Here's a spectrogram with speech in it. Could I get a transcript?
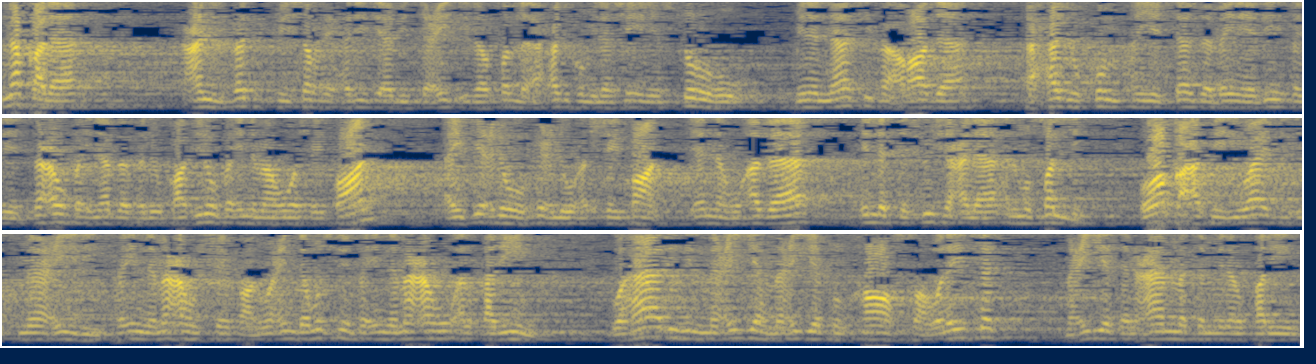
نقل عن الفتح في شرح حديث أبي سعيد إذا صلى أحدكم إلى شيء يستره من الناس فأراد أحدكم أن يجتاز بين يديه فليدفعه فإن أبى فليقاتله فإنما هو شيطان أي فعله فعل الشيطان لأنه أبى إلا التشويش على المصلي. ووقع في رواية الإسماعيلي فإن معه الشيطان وعند مسلم فإن معه القرين وهذه المعية معية خاصة وليست معية عامة من القرين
